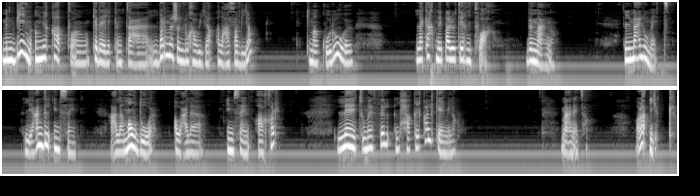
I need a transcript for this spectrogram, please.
من بين النقاط كذلك نتاع البرمجة اللغوية العصبية كما نقولوا لا كارت ني با لو تيريتوار بمعنى المعلومات اللي عند الإنسان على موضوع أو على إنسان آخر لا تمثل الحقيقة الكاملة. معناتها رأيك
